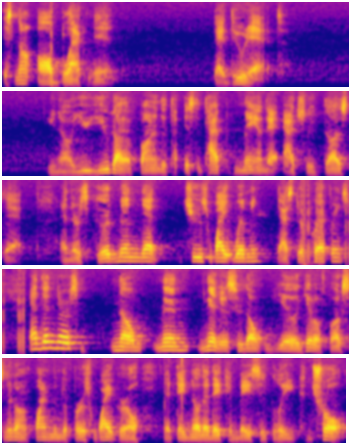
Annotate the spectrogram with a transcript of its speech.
it's not all black men that do that. You know, you, you got to find the, it's the type of man that actually does that. And there's good men that choose white women. That's their preference. And then there's you know, men, niggas who don't give, give a fuck, so they're to find them the first white girl that they know that they can basically control.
